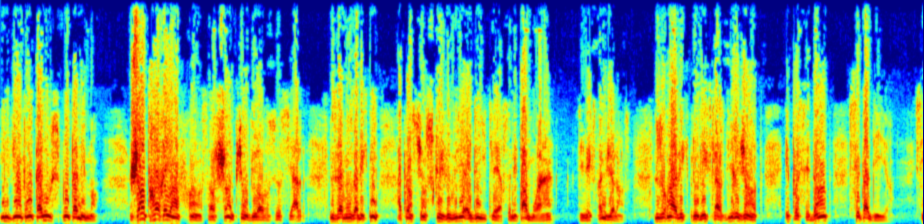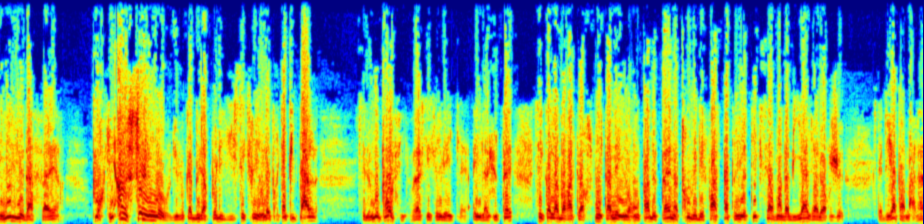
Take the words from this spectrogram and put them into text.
Ils viendront à nous spontanément. J'entrerai en France en champion de l'ordre social. Nous avons avec nous, attention, ce que je vais vous dire est de Hitler, ce n'est pas moi, hein, c'est une extrême violence. Nous aurons avec nous les classes dirigeantes et possédantes, c'est-à-dire ces milieux d'affaires, pour qui un seul mot du vocabulaire politique s'écrit en lettres capitales, c'est le mot profit. Voilà ce qu'écrivait Hitler. Et il ajoutait, ses collaborateurs spontanés n'auront pas de peine à trouver des phrases patriotiques servant d'habillage à leur jeu. C'était déjà pas mal. Hein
